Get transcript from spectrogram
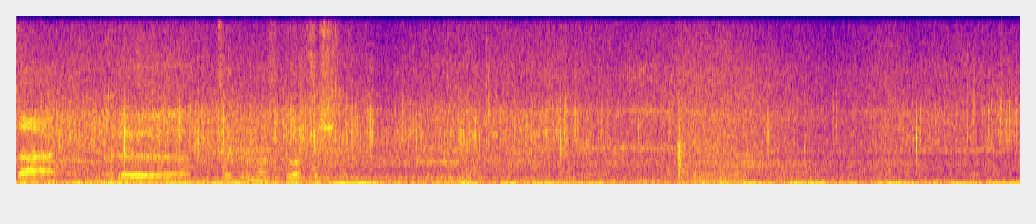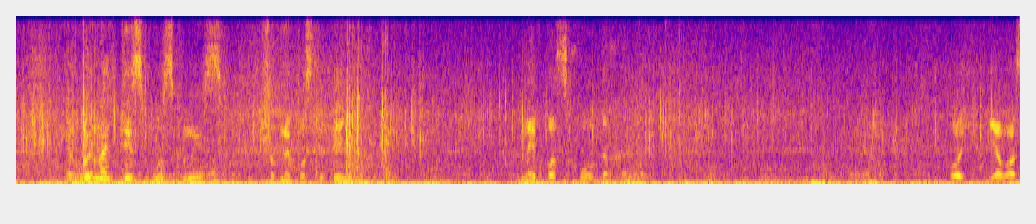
Так, е, це до нас 26. Якби знайти спуск вниз, щоб не по ступеньках, не по сходах. Ой, я вас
